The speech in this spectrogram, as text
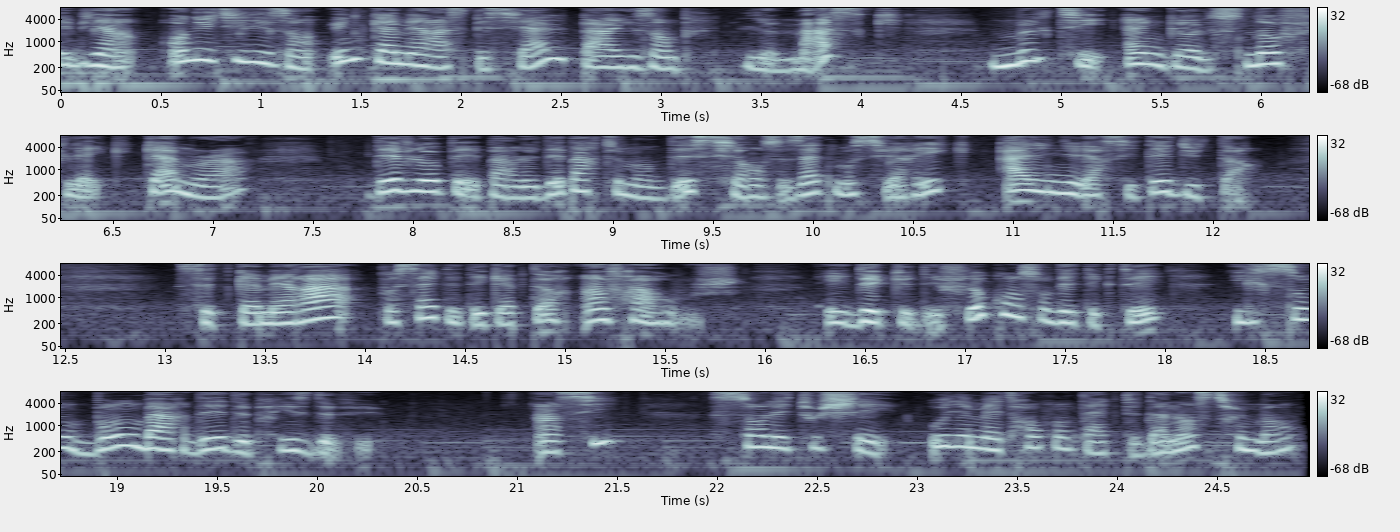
Eh bien, en utilisant une caméra spéciale, par exemple le masque, Multi-Angle Snowflake Camera, développé par le département des sciences atmosphériques à l'université d'Utah. Cette caméra possède des capteurs infrarouges et dès que des flocons sont détectés, ils sont bombardés de prises de vue. Ainsi, sans les toucher ou les mettre en contact d'un instrument,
